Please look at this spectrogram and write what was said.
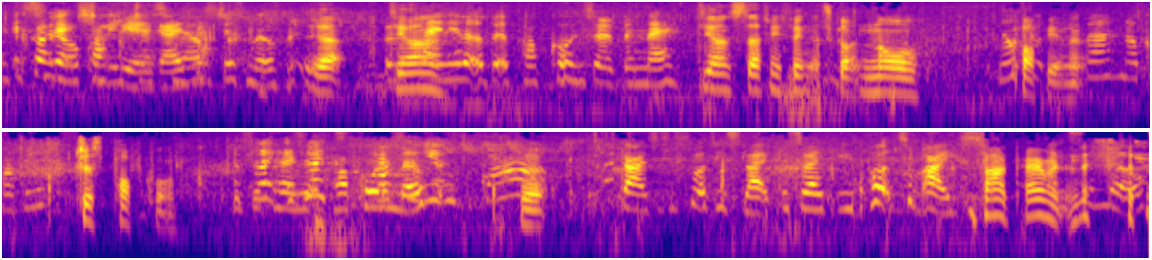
It's got no coffee in, guys. It's just milk. yeah, With a Dion, tiny little bit of popcorn syrup in there. Dion and Stephanie think it's got no, No Coffee in it. No coffee. just popcorn. It's like, it's like popcorn and milk. Yeah. Guys, this is what it's like. It's like you put some ice, Bad parent, and isn't some milk.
